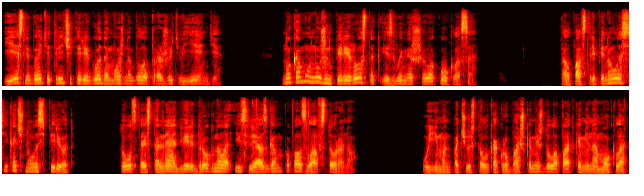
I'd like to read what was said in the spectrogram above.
Если бы эти 3-4 года можно было прожить в Йенде. Но кому нужен переросток из вымершего кукласа? Толпа встрепенулась и качнулась вперед. Толстая стальная дверь дрогнула и с лязгом поползла в сторону. Уиман почувствовал, как рубашка между лопатками намокла,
